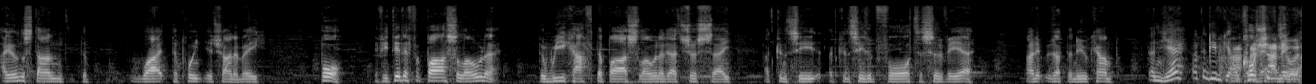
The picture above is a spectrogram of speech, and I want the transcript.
I understand the why the point you're trying to make, but if he did it for Barcelona, the week after Barcelona, let's just say, I'd conceded, I'd conceded four to Sevilla, and it was at the Nou Camp. And yeah, I think he'd be getting cushions, it- it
